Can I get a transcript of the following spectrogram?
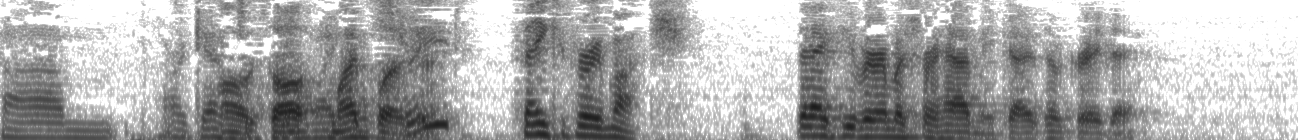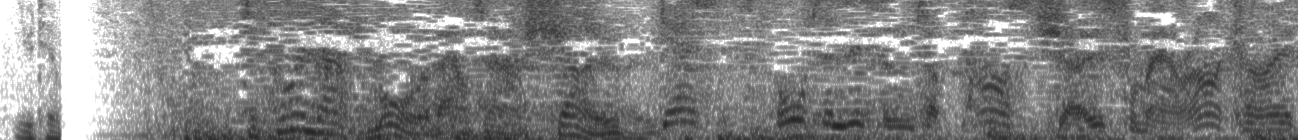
Um, our guest Oh, has it's been all Michael my pleasure. Streed. Thank you very much. Thank you very much for having me, guys. Have a great day. You too. To find out more about our show, guests, or to listen to past shows from our archive,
